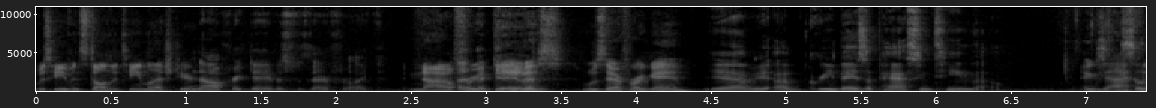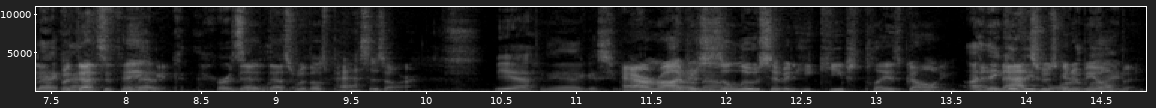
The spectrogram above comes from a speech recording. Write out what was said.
was he even still on the team last year? No, Freak Davis was there for like. Niall A- a Freak game. Davis was there for a game. Yeah, I mean, uh, Green Bay's a passing team though. Exactly. So that but that's of- the thing. that hurts That- that's little where those passes are. Yeah. Yeah, I guess. You're Aaron right. Rodgers is elusive and he keeps plays going. I and think that's he'll who's going to be open.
